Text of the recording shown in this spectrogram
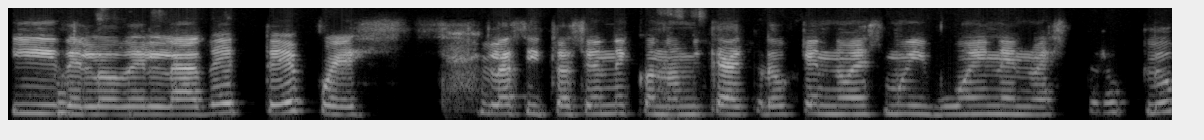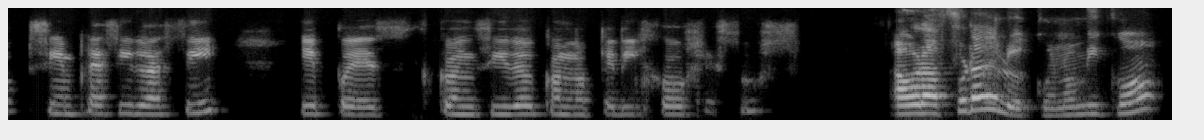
Y de lo de la DT, pues la situación económica creo que no es muy buena en nuestro club, siempre ha sido así y pues coincido con lo que dijo Jesús. Ahora, fuera de lo económico,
